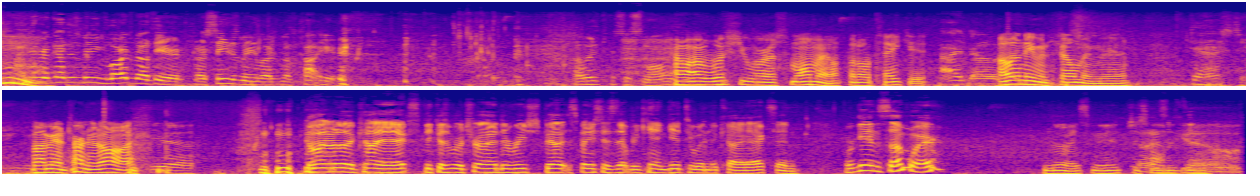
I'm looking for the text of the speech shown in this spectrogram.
I never got this many largemouth here, or seen this many largemouth caught here. I always catch the small. How I wish you were a smallmouth, but I'll take it. I know. I wasn't even filming, man. Gosh dang But I mean, I turned it on. Yeah. Got out of the kayaks because we're trying to reach spa- spaces that we can't get to in the kayaks, and we're getting somewhere. Nice, man. Just hold it down.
